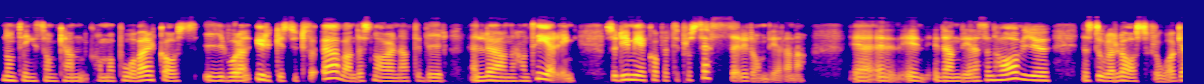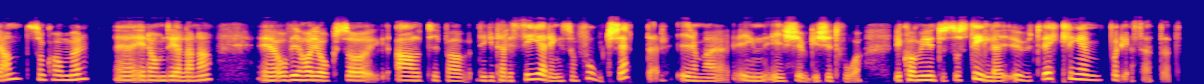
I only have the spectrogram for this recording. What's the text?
någonting som kan komma påverka oss i våran yrkesutövande snarare än att det blir en lönehantering. Så det är mer kopplat till processer i de delarna. Eh, I, i den delen. Sen har vi ju den stora LAS-frågan som kommer Eh, i de delarna. Eh, och vi har ju också all typ av digitalisering som fortsätter i de här in i 2022. Vi kommer ju inte stå stilla i utvecklingen på det sättet.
